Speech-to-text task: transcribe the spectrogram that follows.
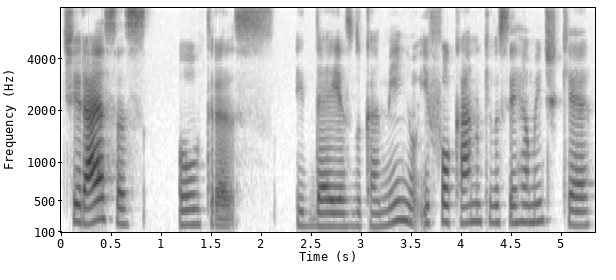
tirar essas outras ideias do caminho e focar no que você realmente quer.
